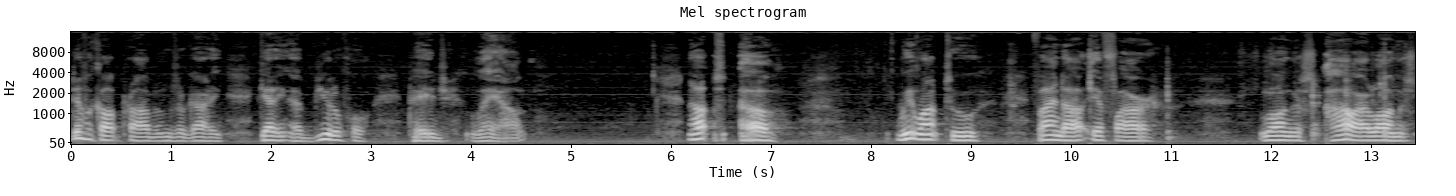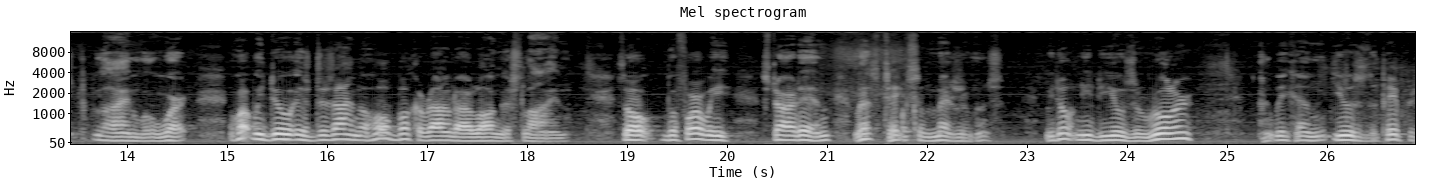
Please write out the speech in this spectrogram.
difficult problems regarding getting a beautiful page layout. Now, uh, we want to find out if our longest, how our longest line will work. What we do is design the whole book around our longest line. So before we start in, let's take some measurements. We don't need to use a ruler. We can use the paper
